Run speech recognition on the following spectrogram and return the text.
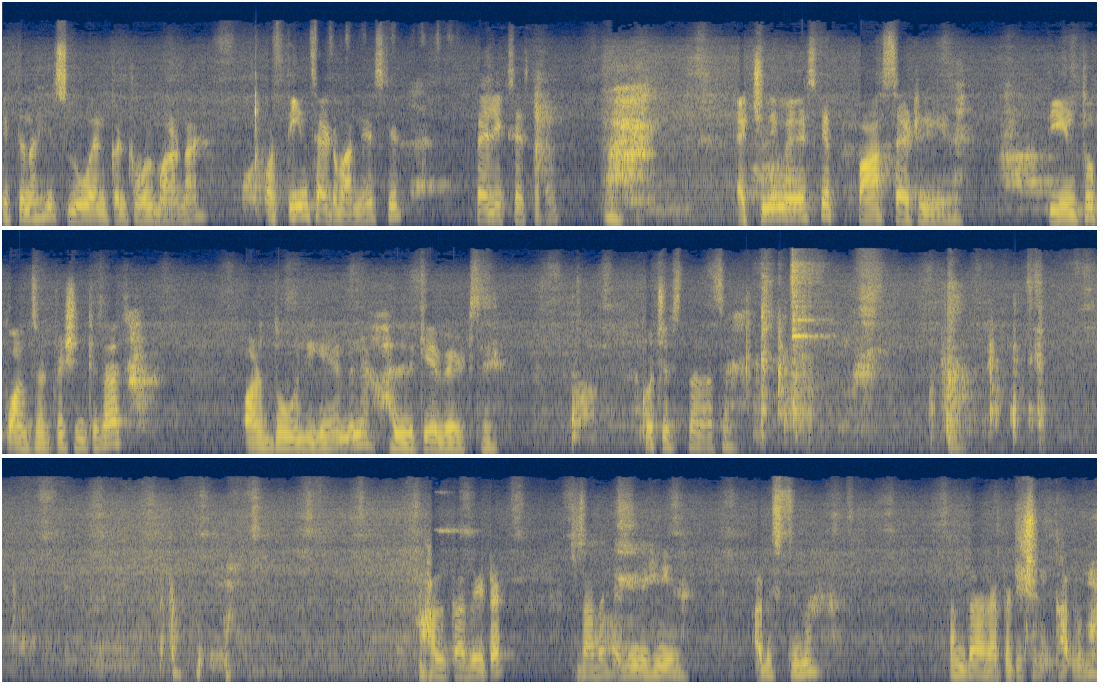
इतना ही स्लो एंड कंट्रोल मारना है। और तीन सेट मारने हैं इसके। पहली एक्सरसाइज खत्म। एक्चुअली मैंने इसके पाँच सेट लिए हैं। तीन तो कंसंट्रेशन के साथ और दो लिए हैं मैंने हल्के वेट से। कुछ इस तरह से। हल्का वेट है, ज़्यादा हैवी नहीं है। अब इससे मैं पंद्रह रेपिटेशन निकालूँगा।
